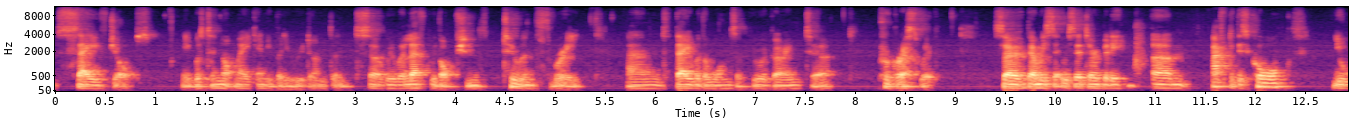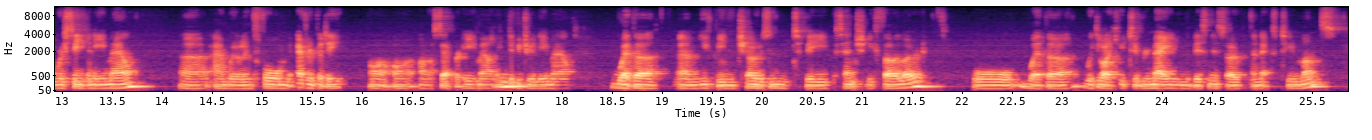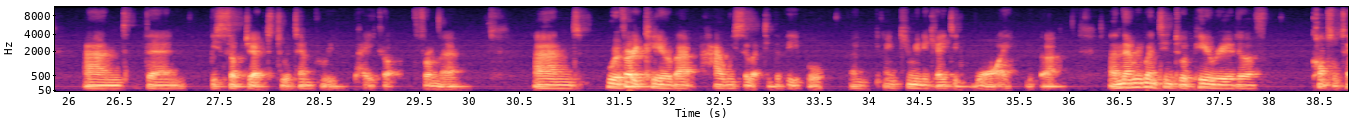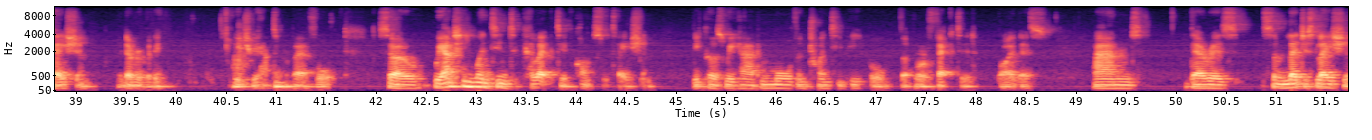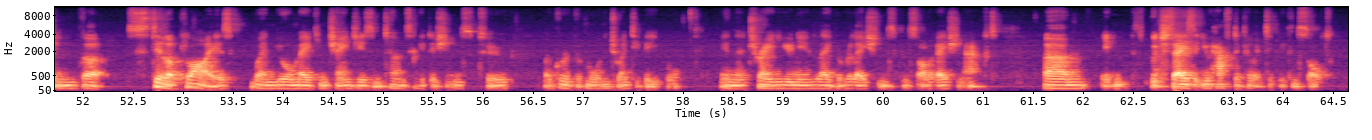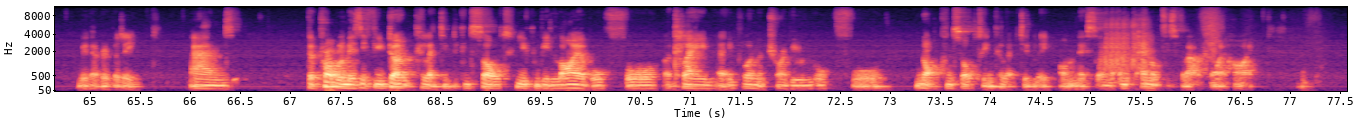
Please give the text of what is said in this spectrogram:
save jobs it was to not make anybody redundant. So we were left with options two and three, and they were the ones that we were going to progress with. So then we said, we said to everybody, um, after this call, you'll receive an email, uh, and we'll inform everybody on, on, on, a separate email, individual email, whether um, you've been chosen to be potentially furloughed or whether we'd like you to remain in the business over the next two months and then be subject to a temporary pay cut from there. And we're very clear about how we selected the people and, and communicated why with that. And then we went into a period of consultation with everybody, which we had to prepare for. So we actually went into collective consultation because we had more than 20 people that were affected by this. And there is some legislation that still applies when you're making changes in terms and conditions to a group of more than 20 people in the Trade Union Labour Relations Consolidation Act, um, which says that you have to collectively consult with everybody. And the problem is if you don't collectively consult, you can be liable for a claim at employment tribunal for not consulting collectively on this, and, and penalties for that are quite high.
